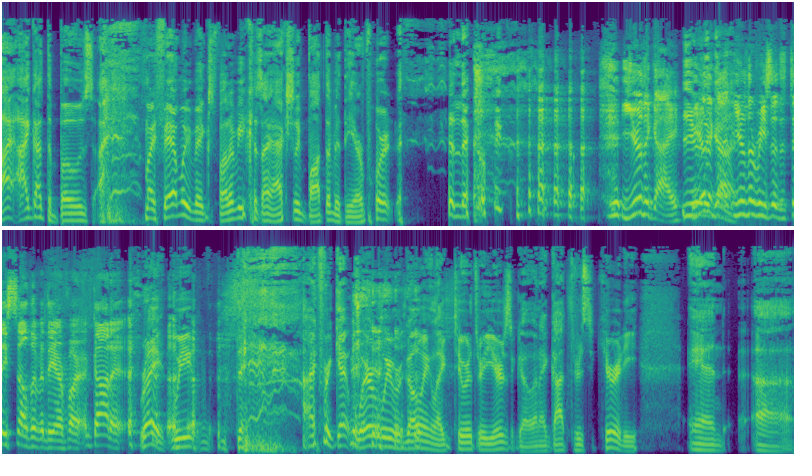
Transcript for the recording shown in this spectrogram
I I got the Bose. I, my family makes fun of me because I actually bought them at the airport. and they're like, You're the guy. You're, the the, guy. guy. You're the reason that they sell them at the airport. Got it. right. We, I forget where we were going like two or three years ago, and I got through security, and uh,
